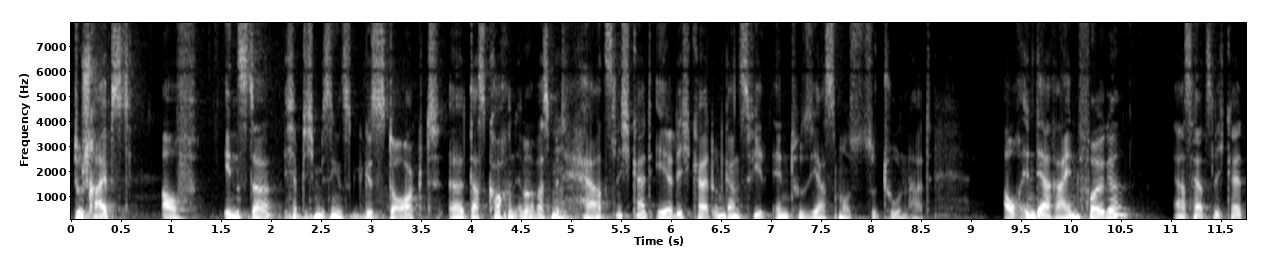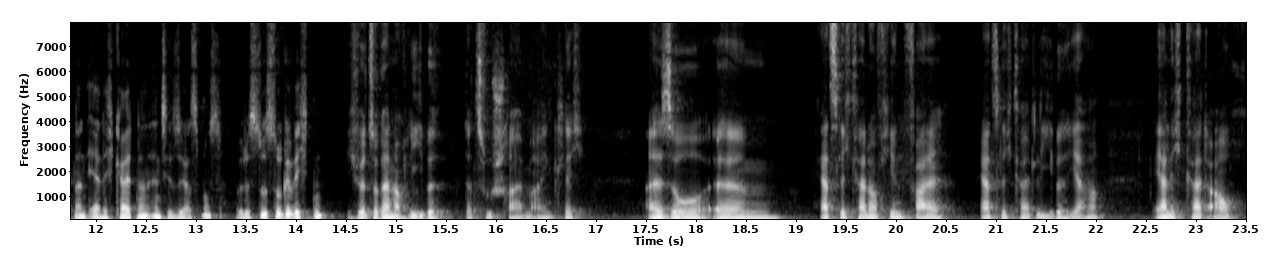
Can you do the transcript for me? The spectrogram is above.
Du schreibst auf Insta, ich habe dich ein bisschen jetzt gestalkt, äh, dass Kochen immer was mit Herzlichkeit, Ehrlichkeit und ganz viel Enthusiasmus zu tun hat. Auch in der Reihenfolge? Erst Herzlichkeit, dann Ehrlichkeit, dann Enthusiasmus? Würdest du es so gewichten? Ich würde sogar noch Liebe dazu schreiben eigentlich. Also ähm, Herzlichkeit auf jeden Fall. Herzlichkeit, Liebe, ja. Ehrlichkeit auch.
